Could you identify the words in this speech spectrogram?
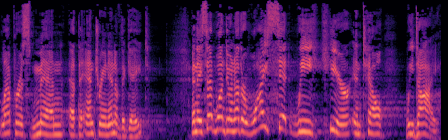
leprous men at the entering in of the gate. And they said one to another, Why sit we here until we die?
